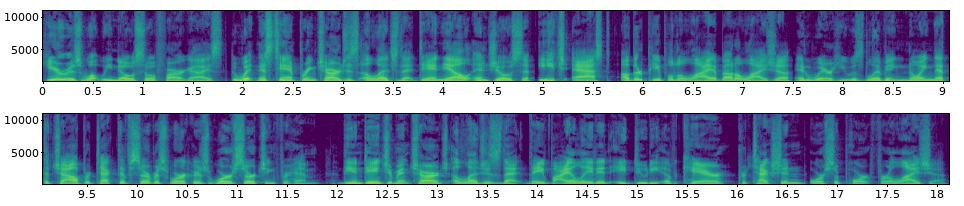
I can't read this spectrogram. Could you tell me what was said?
Here is what we know so far, guys. The witness tampering charges allege that Danielle and Joseph each asked other people to lie about Elijah and where he was living, knowing that the Child Protective Service workers were searching for him. The endangerment charge alleges that they violated a duty of care, protection, or support for Elijah.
